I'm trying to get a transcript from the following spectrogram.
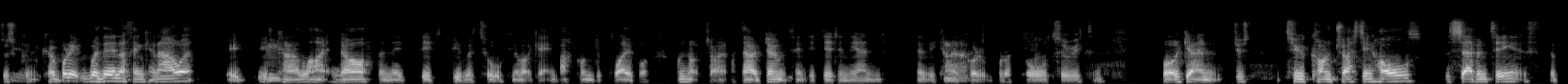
just, Yeah. couldn't cope. But it, within I think an hour, it, it Mm. kind of lightened off, and they did they were talking about getting back under play. But I'm not sure. I don't think they did in the end. I think they kind No. of put a, put a call to it. And, but again, just two contrasting holes. The 17th, the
